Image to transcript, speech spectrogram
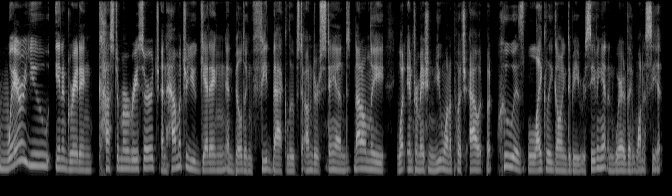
Where are you integrating customer research and how much are you getting and building feedback loops to understand not only what information you want to push out, but who is likely going to be receiving it and where they want to see it?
